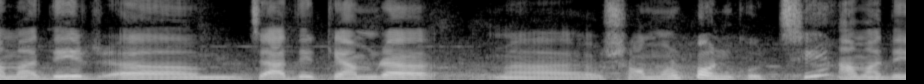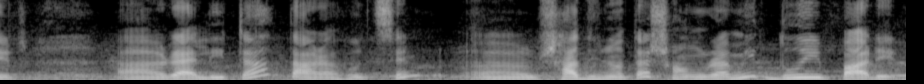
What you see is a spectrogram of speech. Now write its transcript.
আমাদের যাদেরকে আমরা সমর্পণ করছি, আমাদের র্যালিটা, তারা হচ্ছেন স্বাধীনতা সংগ্রামী দুই পারের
